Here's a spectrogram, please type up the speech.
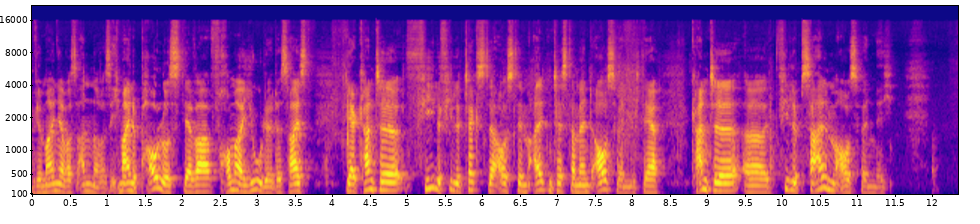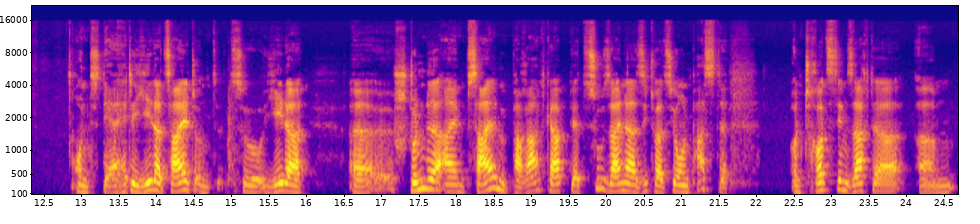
wir meinen ja was anderes. Ich meine, Paulus, der war frommer Jude, das heißt, der kannte viele, viele Texte aus dem Alten Testament auswendig. Der kannte äh, viele Psalmen auswendig. Und der hätte jederzeit und zu jeder äh, Stunde einen Psalm parat gehabt, der zu seiner Situation passte. Und trotzdem sagt er ähm,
